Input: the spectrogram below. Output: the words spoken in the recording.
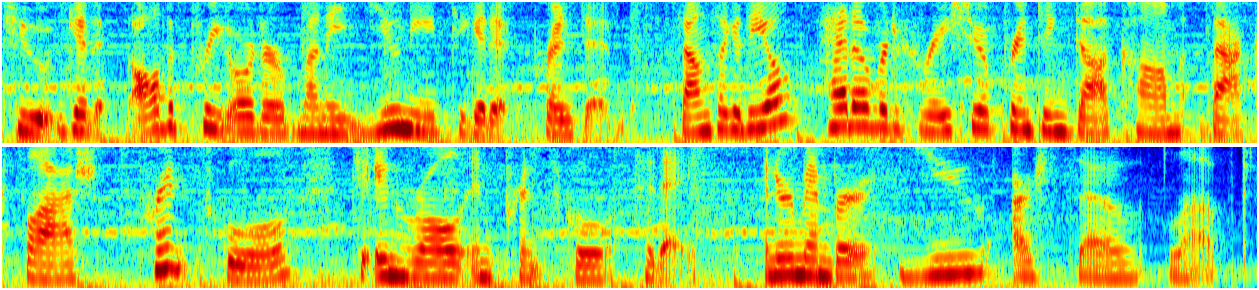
to get all the pre order money you need to get it printed. Sounds like a deal? Head over to HoratioPrinting.com backslash print school to enroll in print school today. And remember, you are so loved.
